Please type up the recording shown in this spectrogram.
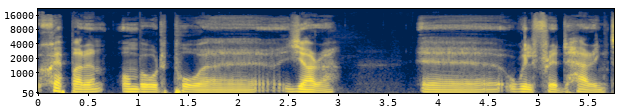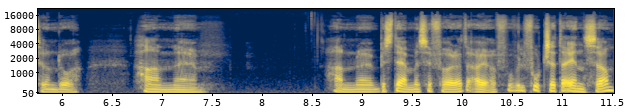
skepparen ombord på eh, Jarra, eh, Wilfred Harrington då, han, eh, han eh, bestämmer sig för att ja, jag får väl fortsätta ensam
